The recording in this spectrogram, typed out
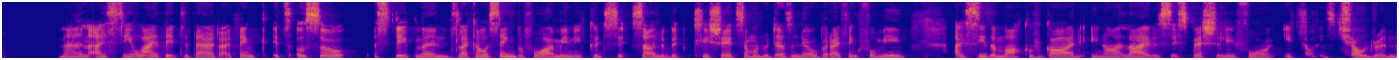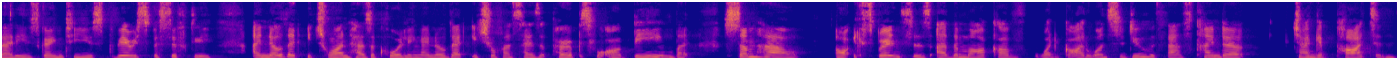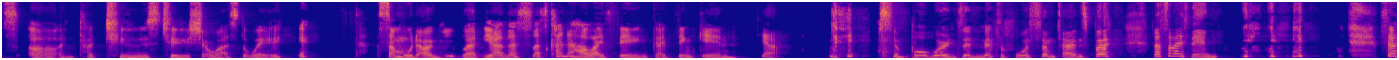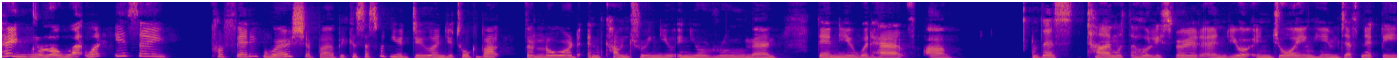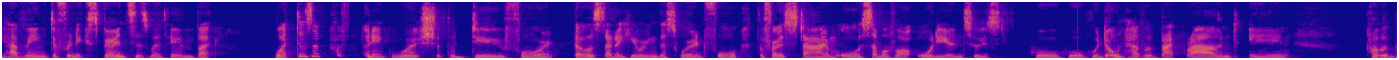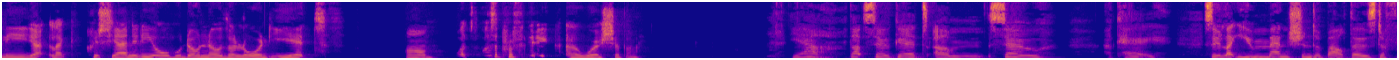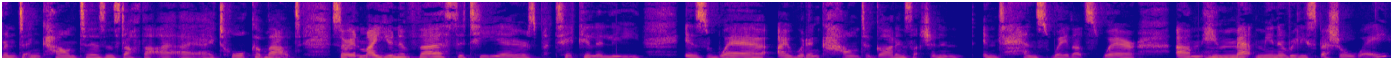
Man, I see why they did that. I think it's also a statement. Like I was saying before, I mean, it could sound a bit cliched, someone who doesn't know, but I think for me, I see the mark of God in our lives, especially for each of his children that he's going to use very specifically. I know that each one has a calling. I know that each of us has a purpose for our being, but somehow our experiences are the mark of what God wants to do with us, kind of jagged patterns uh, and tattoos to show us the way. some would argue, but yeah, that's that's kind of how I think. I think in yeah, simple words and metaphors sometimes, but that's what I think. so hey, what what is a prophetic worshiper because that's what you do and you talk about the lord encountering you in your room and then you would have uh, this time with the holy spirit and you're enjoying him definitely having different experiences with him but what does a prophetic worshiper do for those that are hearing this word for the first time or some of our audience who's who who, who don't have a background in probably yeah, like christianity or who don't know the lord yet um, what's what's a prophetic uh, worshiper? Yeah, that's so good. Um, so okay, so like you mentioned about those different encounters and stuff that I, I, I talk about. So in my university years, particularly, is where I would encounter God in such an in, intense way. That's where um, He met me in a really special way,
